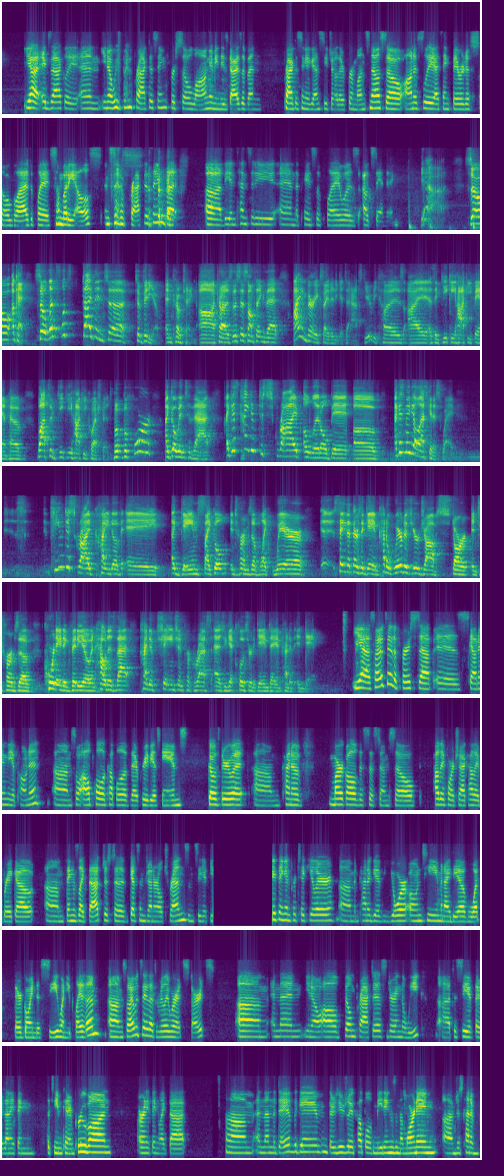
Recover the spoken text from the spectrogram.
Yeah, exactly. And you know, we've been practicing for so long. I mean, these guys have been practicing against each other for months now. So honestly, I think they were just so glad to play somebody else instead of practicing that uh, the intensity and the pace of play was outstanding. Yeah. So okay, so let's let's dive into to video and coaching, because uh, this is something that I am very excited to get to ask you because I, as a geeky hockey fan, have lots of geeky hockey questions. But before I go into that, I guess kind of describe a little bit of, I guess maybe I'll ask it this way. Can you describe kind of a a game cycle in terms of like where uh, say that there's a game kind of where does your job start in terms of coordinating video and how does that kind of change and progress as you get closer to game day and kind of in game yeah so i would say the first step is scouting the opponent um, so i'll pull a couple of their previous games go through it, um, kind of mark all of the systems. So how they forecheck, how they break out, um, things like that, just to get some general trends and see if you anything in particular, um, and kind of give your own team an idea of what they're going to see when you play them. Um, so I would say that's really where it starts. Um, and then you know I'll film practice during the week uh, to see if there's anything the team can improve on or anything like that. Um, and then the day of the game, there's usually a couple of meetings in the morning, um, just kind of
